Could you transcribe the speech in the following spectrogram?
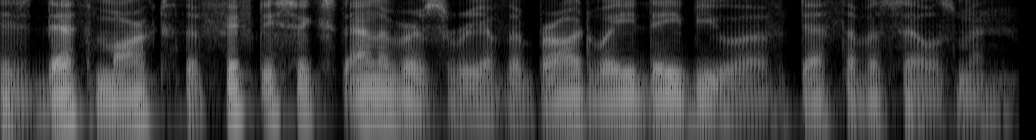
His death marked the 56th anniversary of the Broadway debut of Death of a Salesman.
